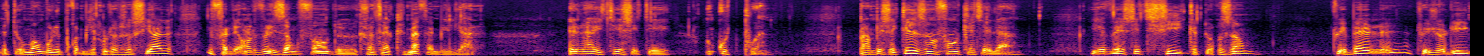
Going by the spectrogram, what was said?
C'était au moment où les premières lois sociales, il fallait enlever les enfants de un climat familial. Et là, c'était un coup de poing. Parmi ces 15 enfants qui étaient là, il y avait cette fille, 14 ans. Tu es belle, tu es jolie,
